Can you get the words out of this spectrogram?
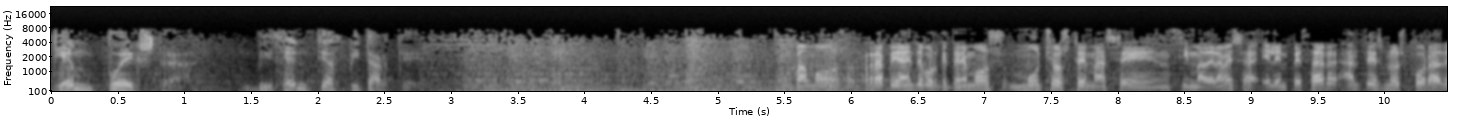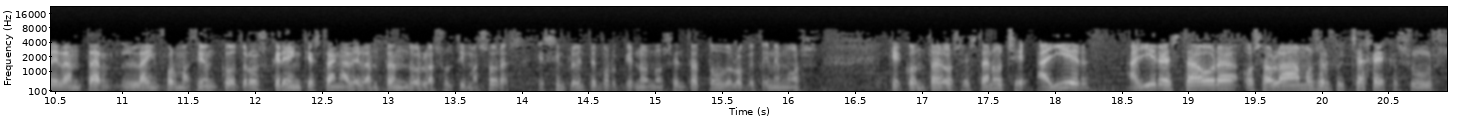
Tiempo extra. Vicente Azpitarte. Vamos rápidamente porque tenemos muchos temas encima de la mesa. El empezar antes no es por adelantar la información que otros creen que están adelantando las últimas horas. Es simplemente porque no nos entra todo lo que tenemos que contaros esta noche. Ayer, ayer a esta hora os hablábamos del fichaje de Jesús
